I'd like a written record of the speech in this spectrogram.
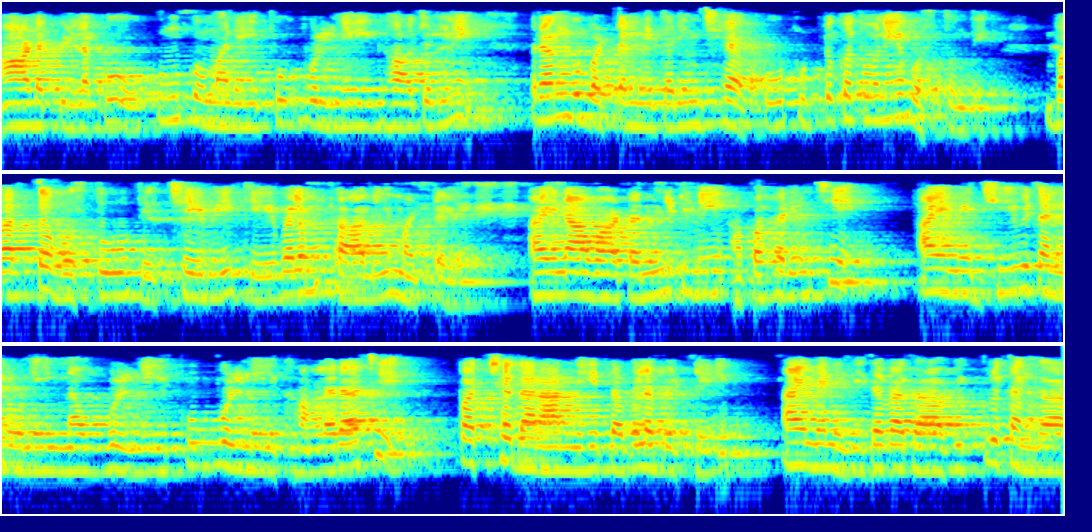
ఆడపిల్లకు కుంకుమని పువ్వుల్ని గాజుల్ని రంగు బట్టల్ని ధరించే హక్కు పుట్టుకతోనే వస్తుంది. భర్త వస్తువు తెచ్చేవి కేవలం ఖాళీ మట్టలే. అయినా వాటన్నిటినీ అపహరించి ఆయన జీవితంలోని నవ్వుల్ని పువ్వుల్ని కాలరాచి పచ్చదనాన్ని తగులబెట్టి ఆమెను విధవగా వికృతంగా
